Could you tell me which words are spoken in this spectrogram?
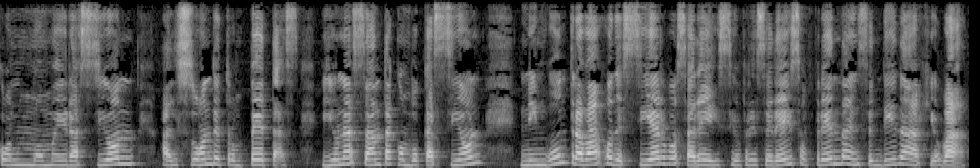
conmemoración al son de trompetas y una santa convocación Ningún trabajo de siervos haréis y ofreceréis ofrenda encendida a Jehová.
